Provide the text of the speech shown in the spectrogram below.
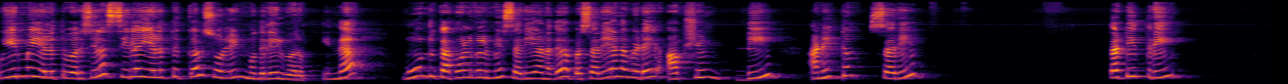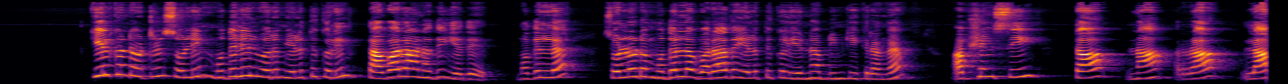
உயிர்மெய் எழுத்து வரிசையில் சில எழுத்துக்கள் சொல்லின் முதலில் வரும். இந்த மூன்று தகவல்களுமே சரியானது. அப்போ சரியான விடை ஆப்ஷன் டி. அனைத்தும் சரி. Thirty three. கீழ்கண்டவற்றில் சொல்லின் முதலில் வரும் எழுத்துக்களில் தவறானது எது? முதல்ல சொல்லோட முதல்ல வராத எழுத்துக்கள் என்ன அப்படின்னு கேட்குறாங்க ஆப்ஷன் சி டா நா ரா லா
